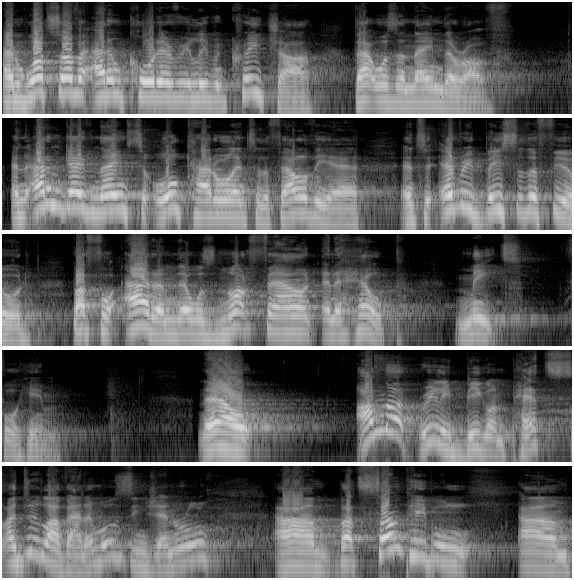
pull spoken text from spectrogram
And whatsoever Adam called every living creature, that was the name thereof. And Adam gave names to all cattle and to the fowl of the air and to every beast of the field. But for Adam there was not found an help meet for him. Now, I'm not really big on pets. I do love animals in general. Um, but some people um,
